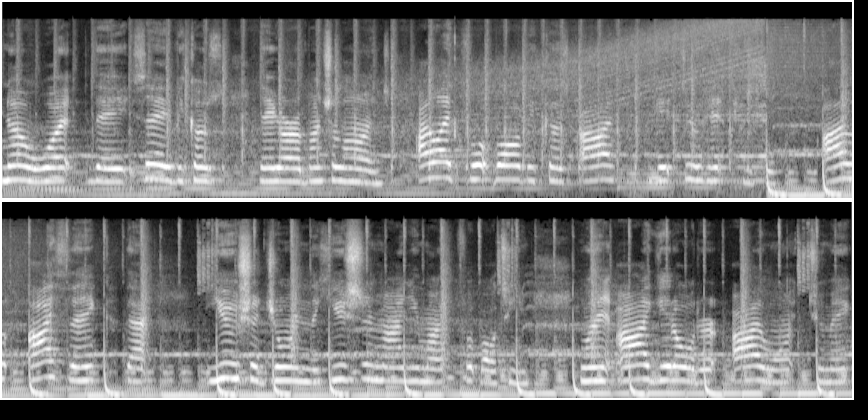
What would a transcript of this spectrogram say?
know what they say because they are a bunch of lines. I like football because I get to hit people. I, I think that you should join the Houston Mighty Might football team. When I get older, I want to make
